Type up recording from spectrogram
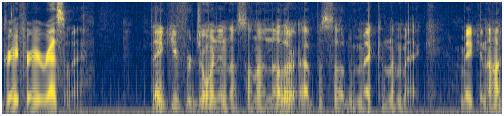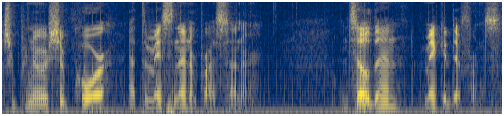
great for your resume. Thank you for joining us on another episode of MEC in the MEC, making entrepreneurship core at the Mason Enterprise Center. Until then, make a difference.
